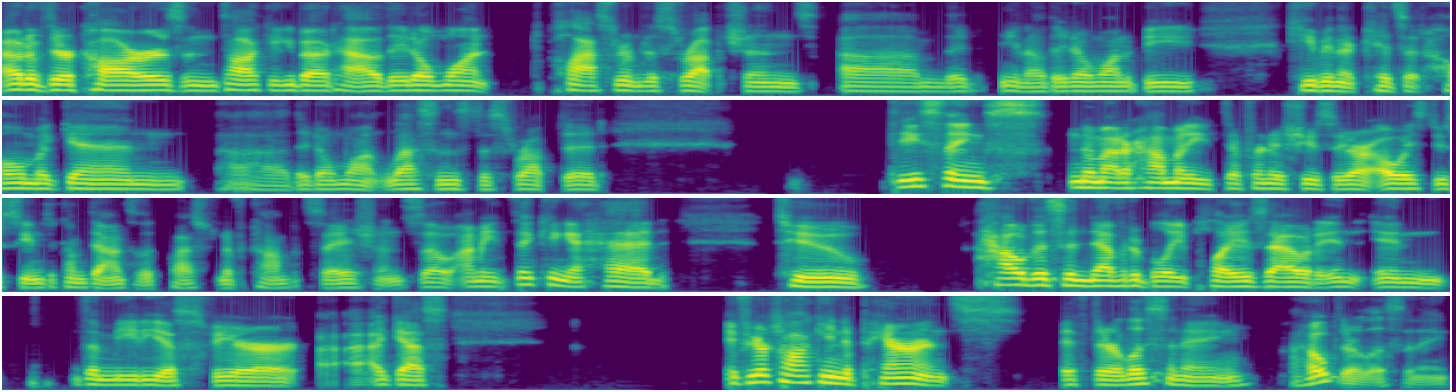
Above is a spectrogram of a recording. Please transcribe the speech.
out of their cars and talking about how they don't want classroom disruptions. Um, they, you know, they don't want to be keeping their kids at home again. Uh, they don't want lessons disrupted. These things, no matter how many different issues there are, always do seem to come down to the question of compensation. So, I mean, thinking ahead to how this inevitably plays out in in the media sphere, I guess if you're talking to parents, if they're listening, I hope they're listening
